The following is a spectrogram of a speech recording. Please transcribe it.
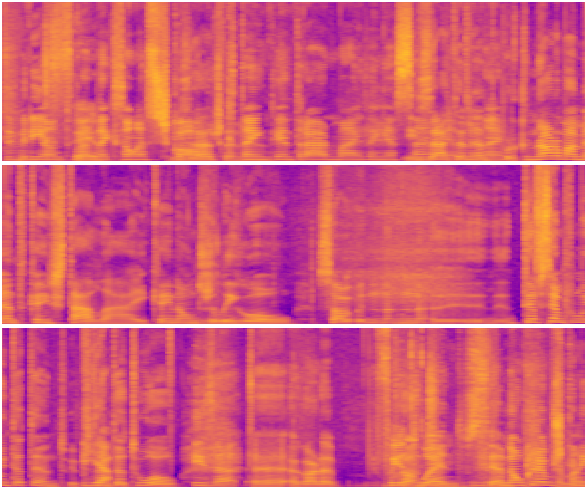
deveriam, Certo. quando é que são as escolas que têm Exatamente. que entrar mais em ação. Exatamente, é? porque normalmente quem está lá e quem não desligou só, teve sempre muito atento e, portanto, Yeah. atuou. Exato. Eh, agora, Foi pronto, atuando sempre Não queremos também. que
